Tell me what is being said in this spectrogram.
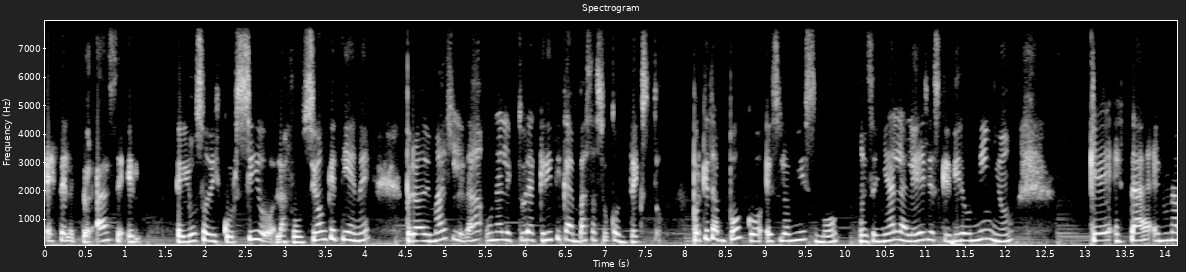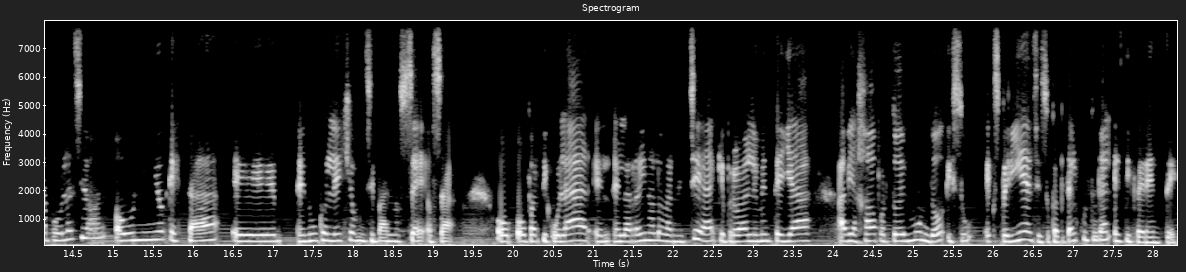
este lector hace el, el uso discursivo, la función que tiene, pero además le da una lectura crítica en base a su contexto. Porque tampoco es lo mismo enseñarle a leer y escribir a un niño que está en una población o un niño que está eh, en un colegio municipal, no sé, o sea, o, particular en, la Reina Barnechea, que probablemente ya ha viajado por todo el mundo y su experiencia, su capital cultural es diferente.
